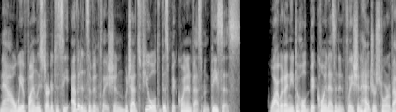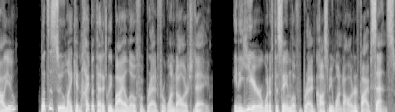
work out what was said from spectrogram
Now, we have finally started to see evidence of inflation, which adds fuel to this Bitcoin investment thesis. Why would I need to hold Bitcoin as an inflation hedge or store of value? Let's assume I can hypothetically buy a loaf of bread for $1 today. In a year, what if the same loaf of bread cost me $1.05,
